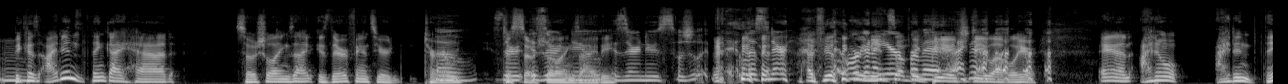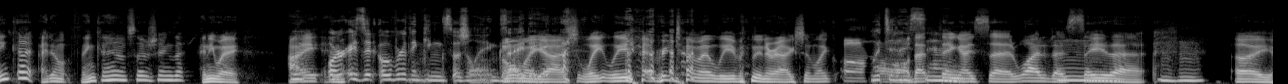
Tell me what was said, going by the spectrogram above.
mm. Because I didn't think I had social anxiety. Is there a fancier term oh, is to there, is social there a anxiety? New, is there a new social listener? I feel like We're we need hear something PhD level here. And I don't, I didn't think I, I don't think I have social anxiety. Anyway, I, or is it overthinking social anxiety? Oh my gosh! Lately, every time I leave an interaction, I'm like, "Oh, What did I that say? thing I said. Why did I say that?" Mhm. Oh,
